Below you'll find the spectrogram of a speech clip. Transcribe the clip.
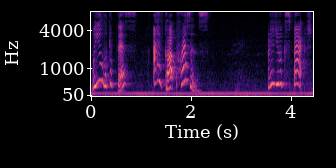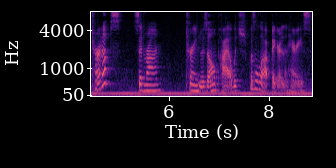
Will you look at this? I've got presents. What did you expect? Turnips? said Ron, turning to his own pile, which was a lot bigger than Harry's.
